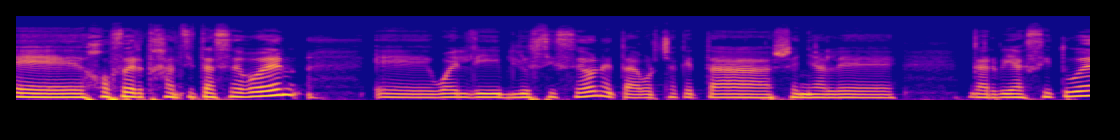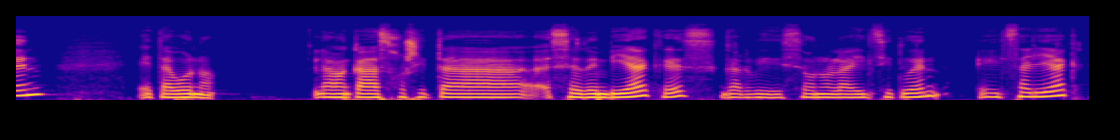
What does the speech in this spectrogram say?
e, Hoffert jantzita zegoen, e, Wiley biluzi zeon eta bortxaketa seinale garbiak zituen, eta bueno, labankadaz josita zeuden biak, ez? Garbi zeonola hil zituen hiltzaileak,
